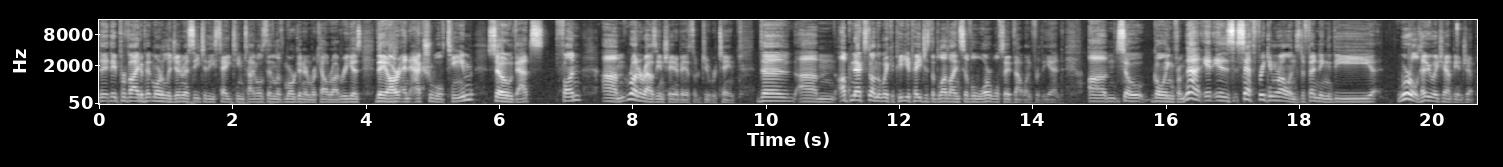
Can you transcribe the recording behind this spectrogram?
They, they provide a bit more legitimacy to these tag team titles than Liv Morgan and Raquel Rodriguez. They are an actual team, so that's fun. Um, Ronda Rousey and Shayna Baszler do retain. The um, up next on the Wikipedia page is the Bloodline Civil War. We'll save that one for the end. Um, so going from that, it is Seth freaking Rollins defending the World Heavyweight Championship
